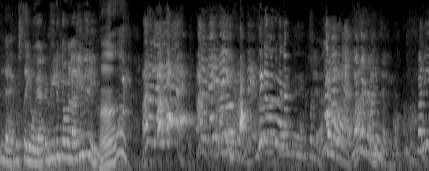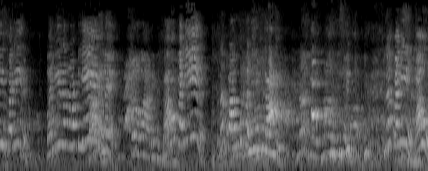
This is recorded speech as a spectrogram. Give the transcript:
ले ही हो गया। कि वीडियो क्यों बना रही है मेरी? अरे ले ले अरे नहीं नहीं। वीडियो मत बना। ले ले ले ले पनीर पनीर। पनीर और रोटी है। बाबू पनीर। ना बाबू पनीर खिलाऊँगी। ले पनीर। बाबू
